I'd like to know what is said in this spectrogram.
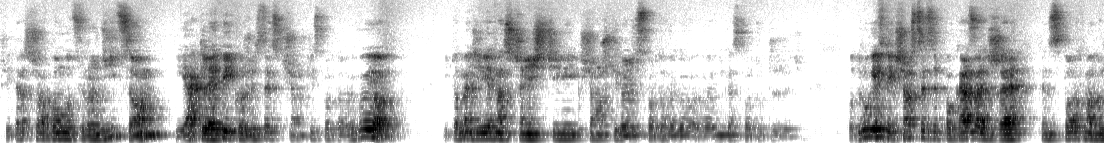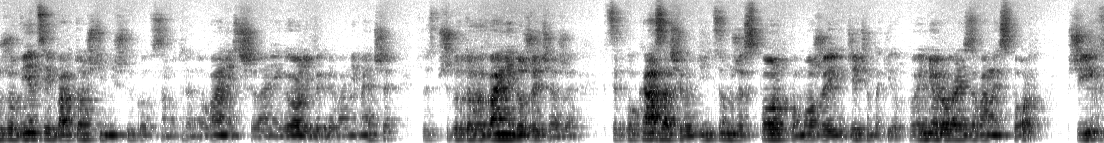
Czyli teraz trzeba pomóc rodzicom, jak lepiej korzystać z książki sportowej wojownik. I to będzie jedna z części książki Rodzic Sportowego Wojownika Sportu czy Życia. Po drugie, w tej książce chcę pokazać, że ten sport ma dużo więcej wartości niż tylko samo trenowanie, strzelanie goli, wygrywanie meczy. To jest przygotowywanie do życia, że chcę pokazać rodzicom, że sport pomoże ich dzieciom, taki odpowiednio realizowany sport, przy ich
